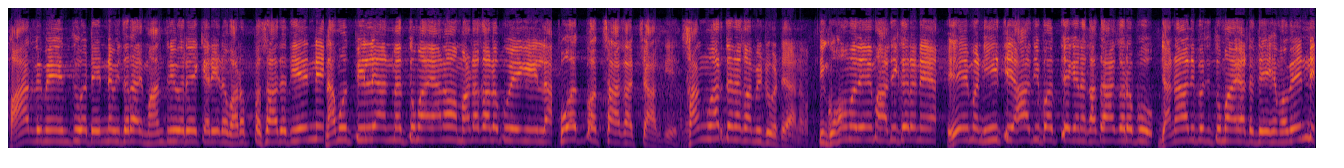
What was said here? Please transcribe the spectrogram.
පාර්ලිමේන්තුවට එන්න විතරයි මන්ත්‍රීවරයෙක් කැරියට වරප්‍රසාද තියෙන්නේ. නමුත් පිල්ලයන් මැතිතුමා යනවා මඩ කලපුවේ ගිහිල්ලා පුවත්පත් සාකච්ඡා කිය. සංවර්ධන කමිටුවට යනවා. ඉතින් කොහොමද එහෙම අධිකරණය එහෙම නීති ආධිපත්‍ය ගැන කතා කරපු ජනාධිපතිතුමා යටතේ එහෙම වෙන්නේ?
